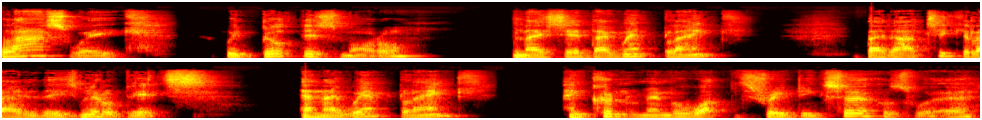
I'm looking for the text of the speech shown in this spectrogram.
last week, we built this model, and they said they went blank. They'd articulated these middle bits, and they went blank and couldn't remember what the three big circles were.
